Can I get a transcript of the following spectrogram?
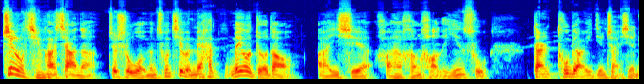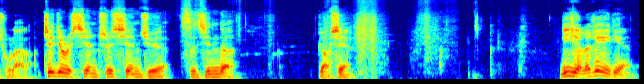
这种情况下呢，就是我们从基本面还没有得到。啊，一些好像很好的因素，但是图表已经展现出来了，这就是先知先觉资金的表现。理解了这一点，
